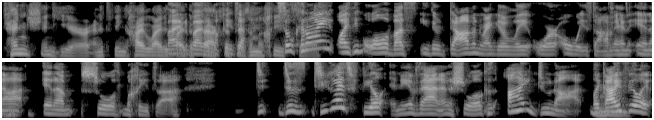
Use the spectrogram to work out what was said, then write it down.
tension here, and it's being highlighted by By- the by the fact that there's a mechitza. So can I? I think all of us either daven regularly or always daven in Mm-hmm. a in a shul with mechitza. Do, does do you guys feel any of that in a shul? Because I do not. Like I Mm. feel like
